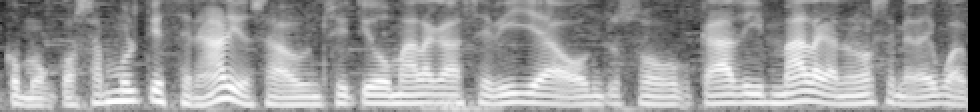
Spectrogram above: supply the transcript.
como cosas multiescenarios, o sea, un sitio Málaga, Sevilla o incluso Cádiz, Málaga, no, lo sé, me da igual.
